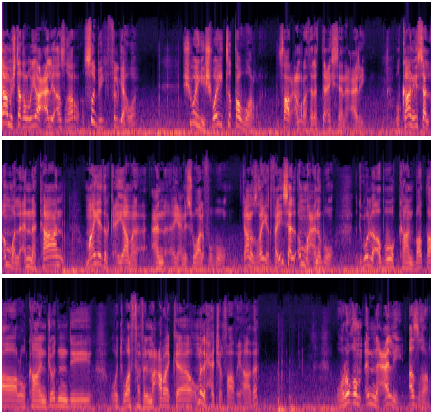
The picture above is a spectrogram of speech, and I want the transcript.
قام اشتغل وياه علي أصغر صبي في القهوة. شوي شوي تطور صار عمره 13 سنة علي. وكان يسأل أمه لأنه كان ما يدرك أيامه عن يعني سوالف أبوه. كان صغير فيسأل أمه عن أبوه. تقول له أبوك كان بطل وكان جندي وتوفى في المعركة ومن الحكي الفاضي هذا. ورغم إن علي أصغر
